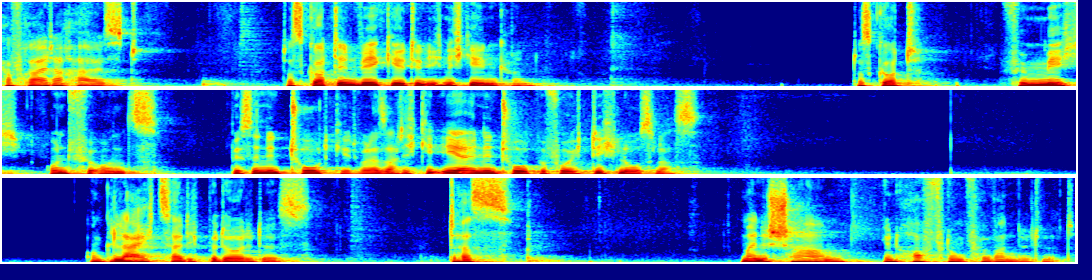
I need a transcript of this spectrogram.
Karfreitag heißt, dass Gott den Weg geht, den ich nicht gehen kann. Dass Gott für mich und für uns bis in den Tod geht, weil er sagt, ich gehe eher in den Tod, bevor ich dich loslasse. Und gleichzeitig bedeutet es, dass meine Scham in Hoffnung verwandelt wird.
